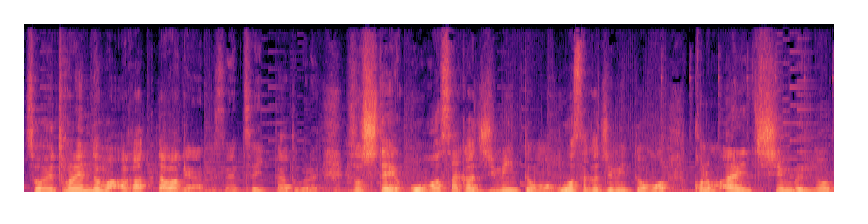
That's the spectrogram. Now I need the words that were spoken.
そういうトレンドも上がったわけなんですね、ツイッターとかで。そして、大阪自民党も、大阪自民党も、この毎日新聞の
